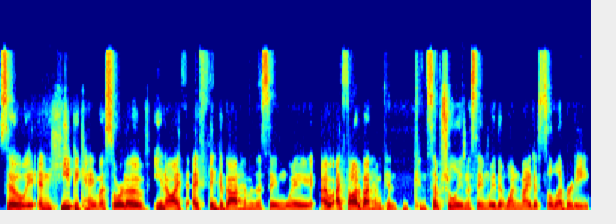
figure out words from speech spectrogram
so and he became a sort of you know i, I think about him in the same way i, I thought about him con- conceptually in the same way that one might a celebrity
